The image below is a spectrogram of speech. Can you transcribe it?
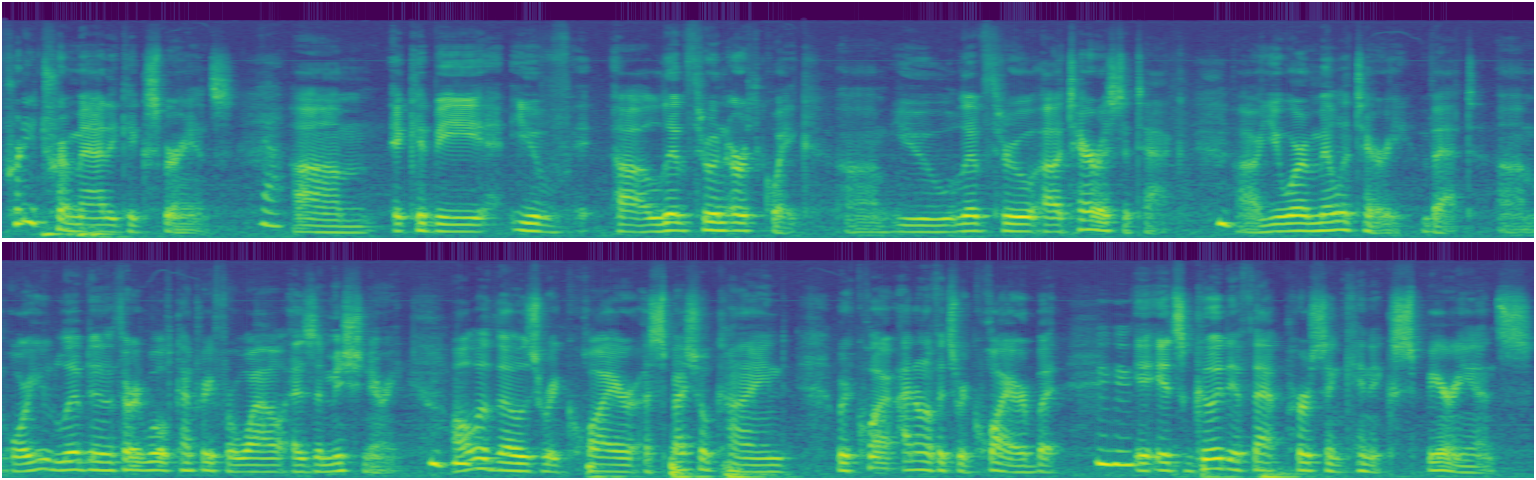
pretty traumatic experience. Yeah. Um, it could be you've uh, lived through an earthquake, um, you lived through a terrorist attack, uh, you were a military vet, um, or you lived in a third world country for a while as a missionary. All of those require a special kind. Require I don't know if it's required, but i it's good if that person can experience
